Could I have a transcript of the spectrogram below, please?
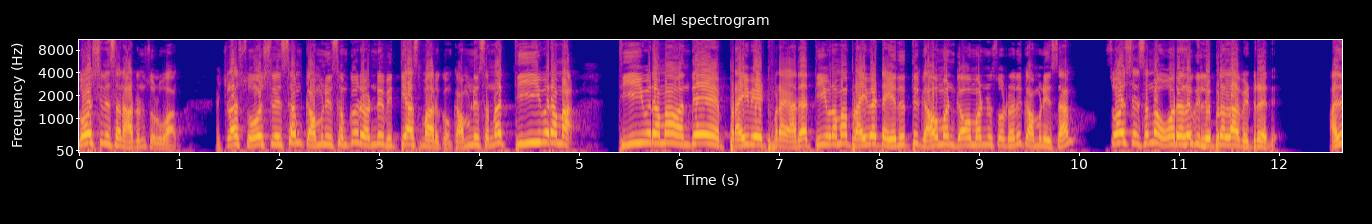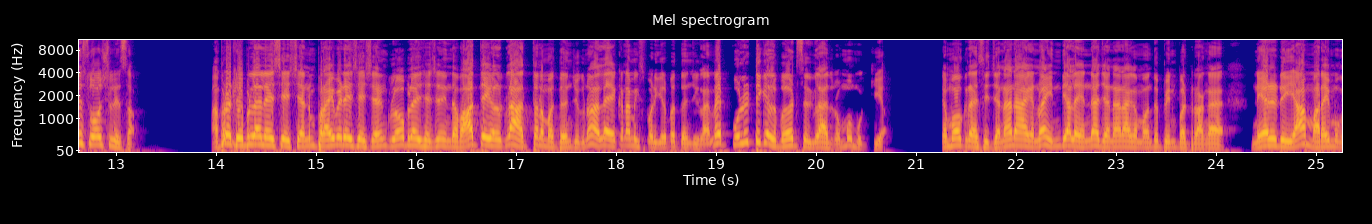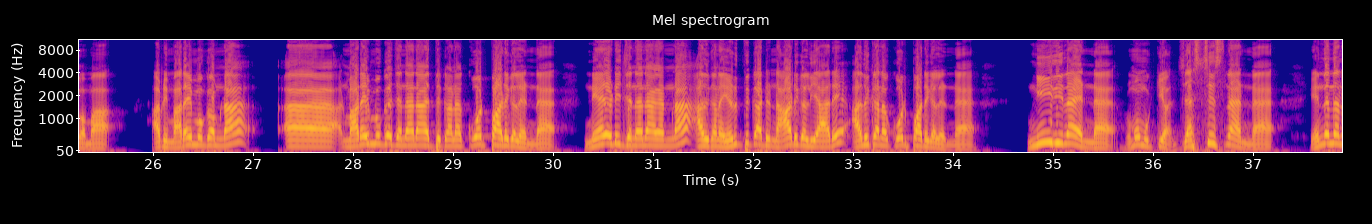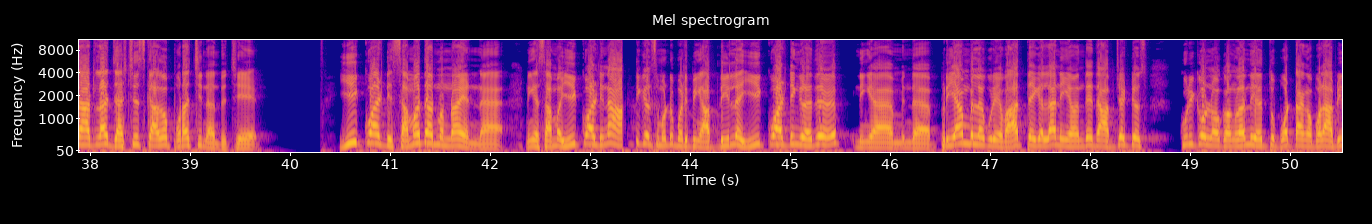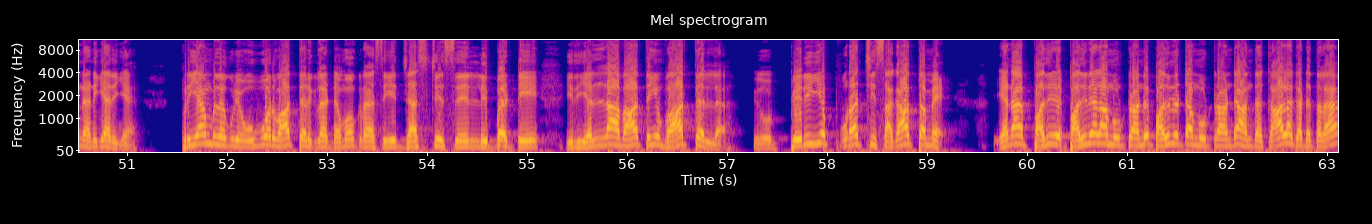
சோசியலிச நாடுன்னு சொல்லுவாங்க. ஆக்சுவலாக சோசியலிசம் கம்யூனிசம்க்கு ரெண்டு வித்தியாசமாக இருக்கும். கம்யூனிசம்னா தீவிரமாக தீவிரமாக வந்து பிரைவேட் அதாவது தீவிரமாக பிரைவேட்டை எதிர்த்து கவர்மெண்ட் கவர்மெண்ட்னு சொல்கிறது கம்யூனிசம் சோசியலிசம்னா ஓரளவுக்கு லிபரலாக விடுறது. அது சோசியலிசம் அப்புறம் லிபரலைசேஷன் பிரைவேடைசேஷன் குளோபலைசேஷன் இந்த வார்த்தைகளுக்குலாம் அர்த்தம் நம்ம தெரிஞ்சுக்கணும். அதில் எக்கனாமிக்ஸ் படிக்கிறப்ப தெரிஞ்சுக்கலாமே. பொலிட்டிக்கல் வேர்ட்ஸ் இருக்குல்ல அது ரொம்ப முக்கியம். டெமோக்ராசி ஜனநாயகம்னா இந்தியாவில் என்ன ஜனநாயகம் வந்து பின்பற்றுறாங்க? நேரடியா மறைமுகமா? அப்படி மறைமுகம்னா மறைமுக ஜனநாயகத்துக்கான கோட்பாடுகள் என்ன? நேரடி ஜனநாயகம்னா அதுக்கான எடுத்துக்காட்டு நாடுகள் யாரு? அதுக்கான கோட்பாடுகள் என்ன? நீதினா என்ன? ரொம்ப முக்கியம். ஜஸ்டிஸ்னா என்ன? எந்தெந்த நாட்டில் ஜஸ்டிஸ்க்காக புரட்சி நடந்துச்சு? ஈக்குவாலிட்டி சமதர்மம்னா என்ன? நீங்க சம ஈக்குவாலிட்டினா ஆர்டிகல்ஸ் மட்டும் படிப்பீங்க. அப்படி இல்லை ஈக்குவாலிட்டிங்கிறது நீங்க இந்த பிரியாம்பில் கூடிய வார்த்தைகள்லாம் நீங்க வந்து இந்த அப்ஜெக்டிவ்ஸ் குறிக்கோள் நோக்கங்களை வந்து எடுத்து போட்டாங்க போல அப்படின்னு நினைக்காதீங்க. பிரியாம்பில் கூடிய ஒவ்வொரு வார்த்தை இருக்குல்ல டெமோக்ராசி ஜஸ்டிஸ் லிபர்ட்டி இது எல்லா வார்த்தையும் வார்த்தை இல்லை. இது ஒரு பெரிய புரட்சி சகாப்தமே. ஏன்னா பதி பதினேழாம் நூற்றாண்டு பதினெட்டாம் நூற்றாண்டு அந்த காலகட்டத்தில்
